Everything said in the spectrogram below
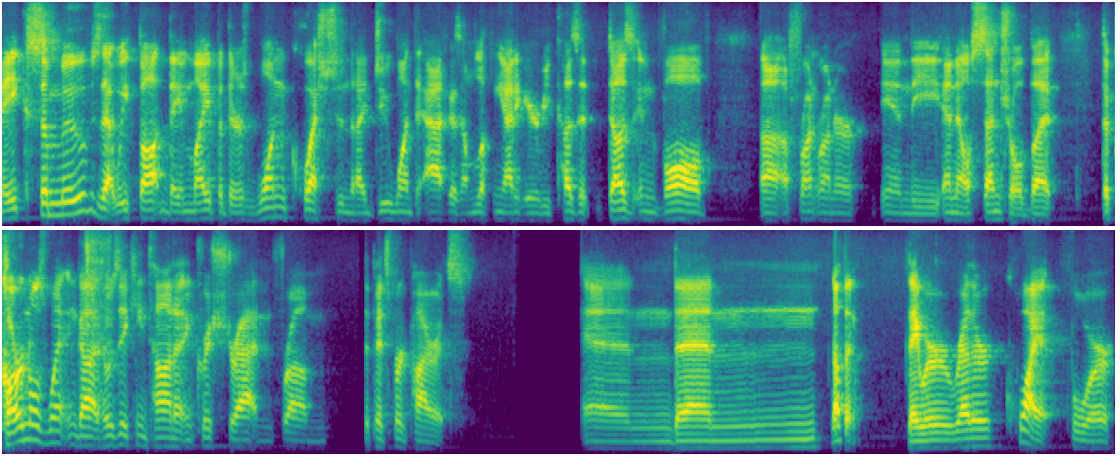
make some moves that we thought they might, but there's one question that I do want to ask as I'm looking at it here because it does involve uh, a front runner in the NL Central. But the Cardinals went and got Jose Quintana and Chris Stratton from the Pittsburgh Pirates. And then nothing. They were rather quiet for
